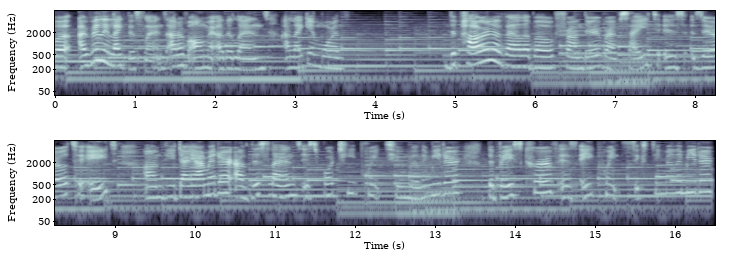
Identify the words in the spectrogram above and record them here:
but I really like this lens. Out of all my other lens, I like it more the power available from their website is 0 to 8. Um, the diameter of this lens is 14.2 millimeter. The base curve is 8.60 millimeter.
